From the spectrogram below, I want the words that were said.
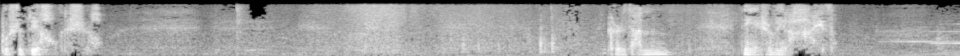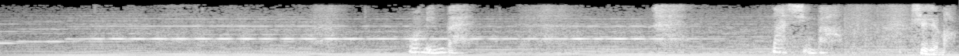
不是最好的时候，可是咱们那也是为了孩子。我明白。那行吧。谢谢妈。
